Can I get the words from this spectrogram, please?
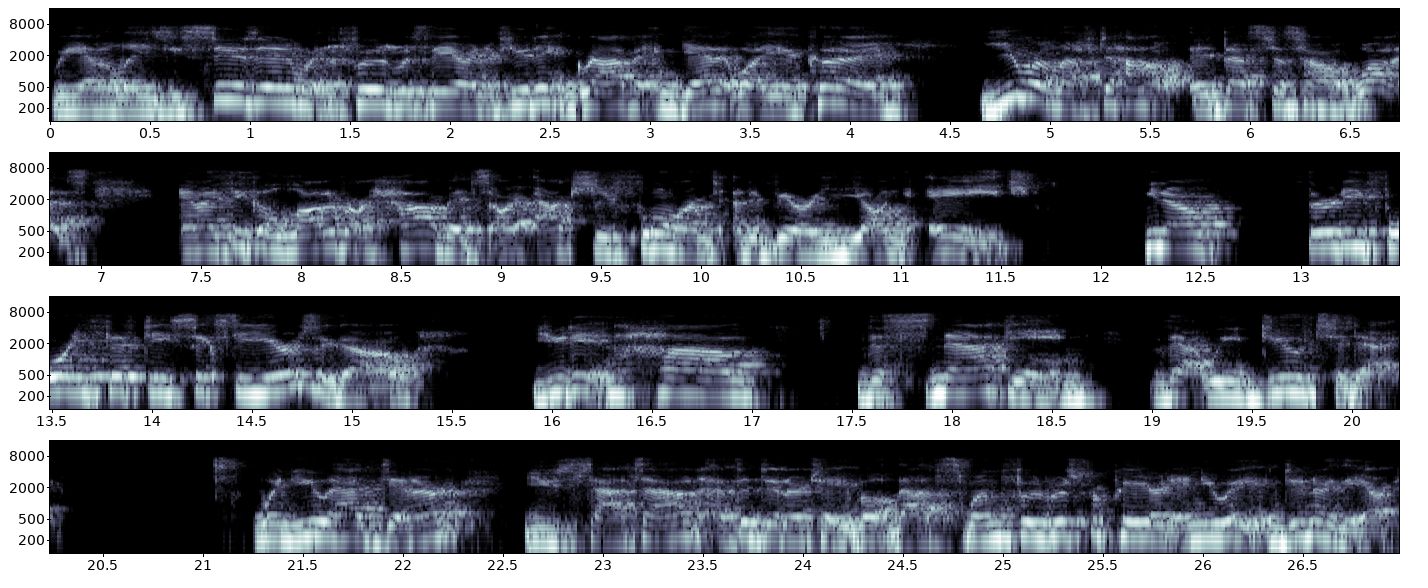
We had a lazy Susan where the food was there. And if you didn't grab it and get it while you could, you were left out. That's just how it was. And I think a lot of our habits are actually formed at a very young age. You know, 30, 40, 50, 60 years ago, you didn't have the snacking that we do today when you had dinner, you sat down at the dinner table. That's when food was prepared and you ate dinner there.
